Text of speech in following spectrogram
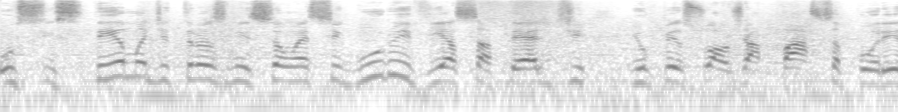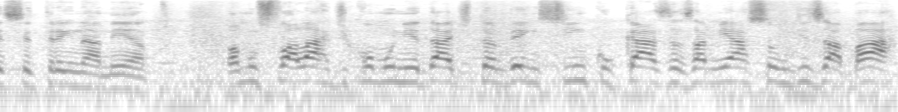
O sistema de transmissão é seguro e via satélite e o pessoal já passa por esse treinamento. Vamos falar de comunidade também. Cinco casas ameaçam desabar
